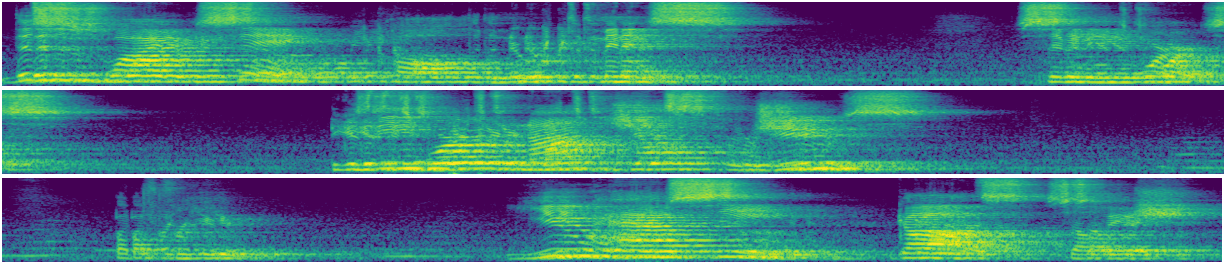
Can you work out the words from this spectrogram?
This is why we sing what we call the Nunc Dimittis, Simeon's words. Because these words are not just for Jews, but for you. You have seen God's salvation.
